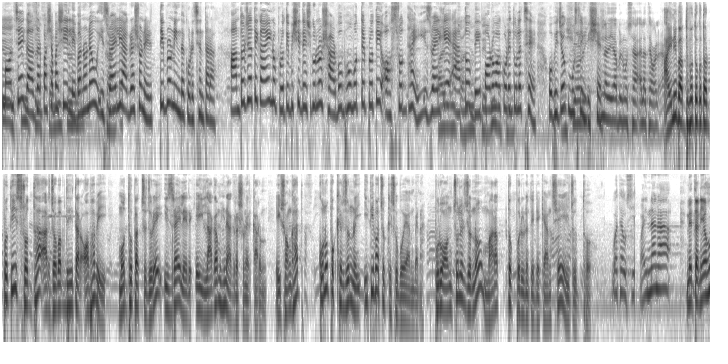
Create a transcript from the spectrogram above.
মঞ্চে গাজার পাশাপাশি লেবাননেও ইসরায়েলি আগ্রাসনের তীব্র নিন্দা করেছেন তারা। আন্তর্জাতিক আইন ও প্রতিবেশী দেশগুলোর সার্বভৌমত্বের প্রতি অশ্রদ্ধাই ইসরায়েলকে এত বেপরোয়া করে তুলেছে অভিযোগ মুসলিম বিশ্বের। আইনি বাধ্যবাধকতার প্রতি শ্রদ্ধা আর জবাবদিহিতার অভাবেই মধ্যপ্রাচ্য জুড়ে ইসরায়েলের এই লাগামহীন আগ্রাসনের কারণ। এই সংঘাত কোনো পক্ষের জন্যই ইতিবাচক কিছু বয়ে আনবে না। পুরো অঞ্চলের জন্য মারাত্মক পরিণতি ডেকে আনছে এই যুদ্ধ। নেতানিয়াহু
